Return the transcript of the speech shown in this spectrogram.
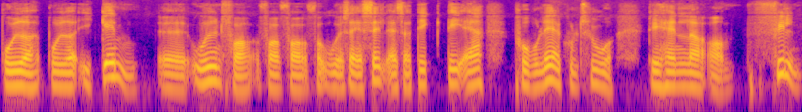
bryder, bryder igennem øh, uden for, for, for, for USA selv. Altså det, det er populærkultur. Det handler om film,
